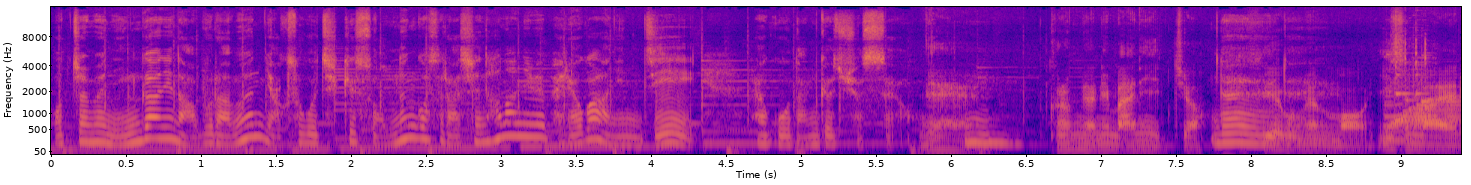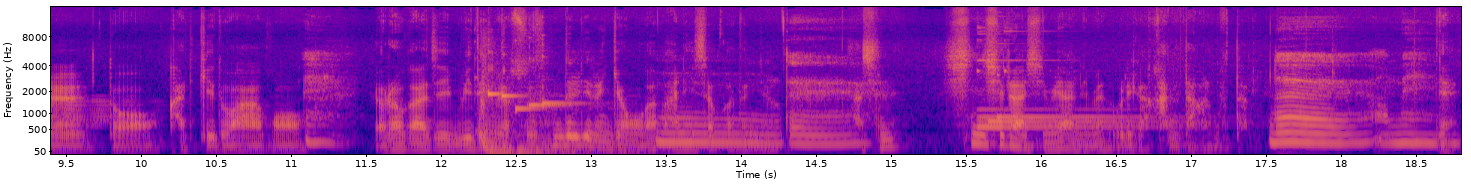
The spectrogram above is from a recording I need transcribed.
어쩌면 인간인 아브람은 약속을 지킬 수 없는 것을 아신 하나님의 배려가 아닌지 라고 남겨주셨어요. 예. 음, 그런 면이 많이 있죠. 네, 뒤에 네. 보면 뭐 이스마엘을 또 갖기도 하고 네. 여러 가지 믿음이 없어서 흔들리는 경우가 많이 음, 있었거든요. 네. 사실 신실하심이 아니면 우리가 감당을 못합니다. 네, 아멘. 네.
